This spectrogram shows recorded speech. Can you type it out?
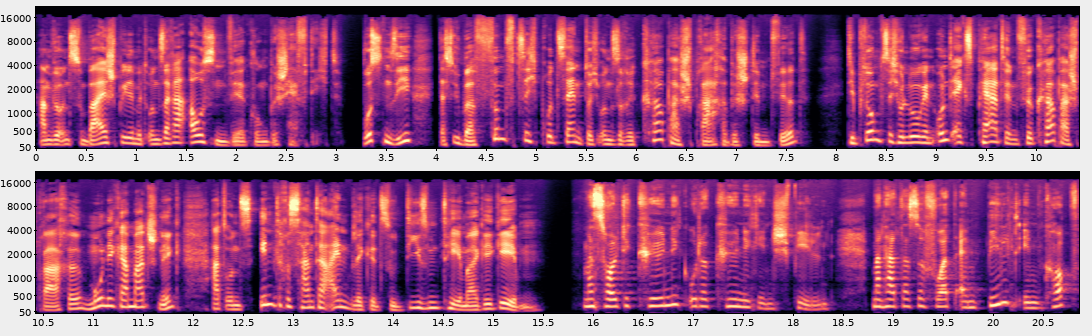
haben wir uns zum Beispiel mit unserer Außenwirkung beschäftigt. Wussten Sie, dass über 50 Prozent durch unsere Körpersprache bestimmt wird? Diplompsychologin und Expertin für Körpersprache Monika Matschnik hat uns interessante Einblicke zu diesem Thema gegeben. Man sollte König oder Königin spielen. Man hat da sofort ein Bild im Kopf.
